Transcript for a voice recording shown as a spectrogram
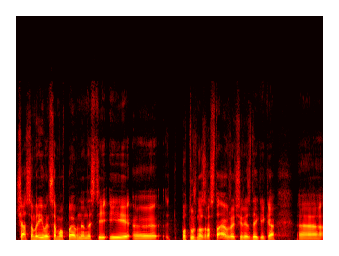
часом рівень самовпевненості і е, потужно зростає вже через декілька е,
